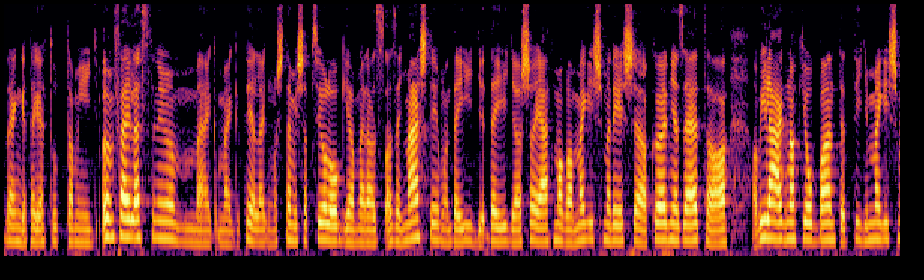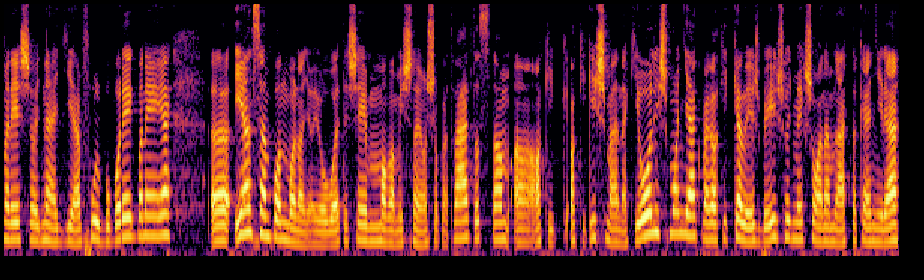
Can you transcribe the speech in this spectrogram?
rengeteget tudtam így önfejleszteni, meg, meg tényleg most nem is a pszichológia, mert az, az egy más téma, de így, de így a saját magam megismerése, a környezet, a, a világnak jobban, tehát így megismerése, hogy ne egy ilyen full buborékban éljek, Ilyen szempontból nagyon jó volt, és én magam is nagyon sokat változtam. Akik, akik ismernek, jól is mondják, meg akik kevésbé is, hogy még soha nem láttak ennyire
